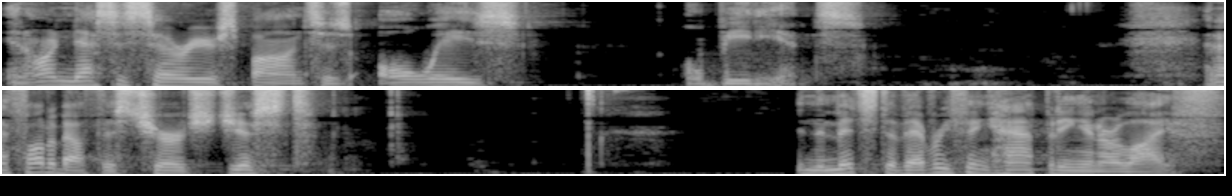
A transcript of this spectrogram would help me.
And our necessary response is always obedience. And I thought about this church just in the midst of everything happening in our life,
